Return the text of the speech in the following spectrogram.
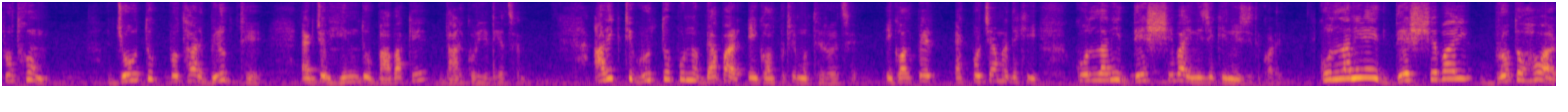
প্রথম যৌতুক প্রথার বিরুদ্ধে একজন হিন্দু বাবাকে দাঁড় করিয়ে দিয়েছেন। আরেকটি গুরুত্বপূর্ণ ব্যাপার এই গল্পটির মধ্যে রয়েছে। এই গল্পের এক পর্যায়ে আমরা দেখি, কল্যাণী দেশ সেবায় নিজেকে নিয়োজিত করে। কল্যাণীর এই দেশ সেবায় ব্রত হওয়ার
